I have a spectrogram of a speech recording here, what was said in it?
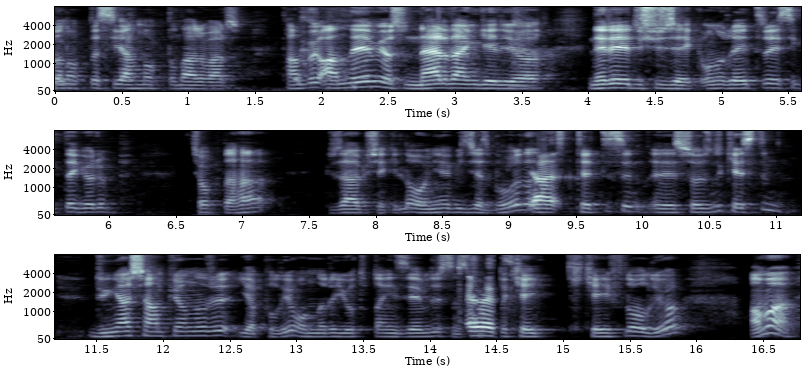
Doğru. nokta siyah noktalar var. Tam böyle anlayamıyorsun nereden geliyor, nereye düşecek. Onu Ray Tracing'de görüp çok daha güzel bir şekilde oynayabileceğiz. Bu arada Yani- Tetris'in e, sözünü kestim. Dünya şampiyonları yapılıyor. Onları YouTube'dan izleyebilirsiniz. Evet. Çok da key- keyifli oluyor. Ama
